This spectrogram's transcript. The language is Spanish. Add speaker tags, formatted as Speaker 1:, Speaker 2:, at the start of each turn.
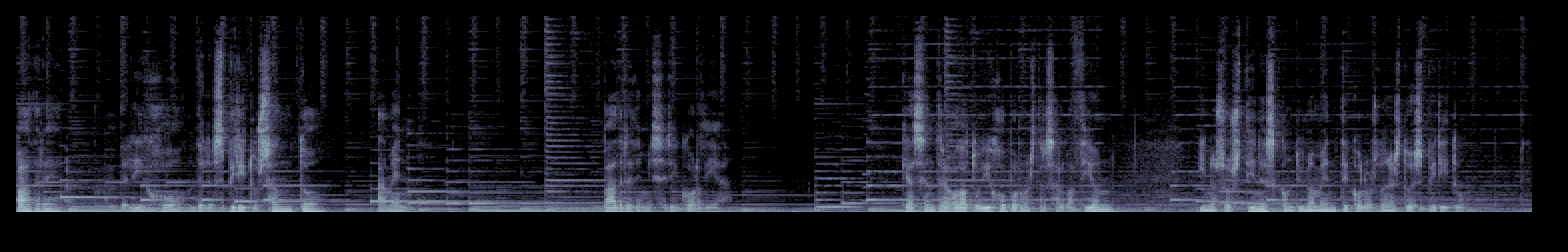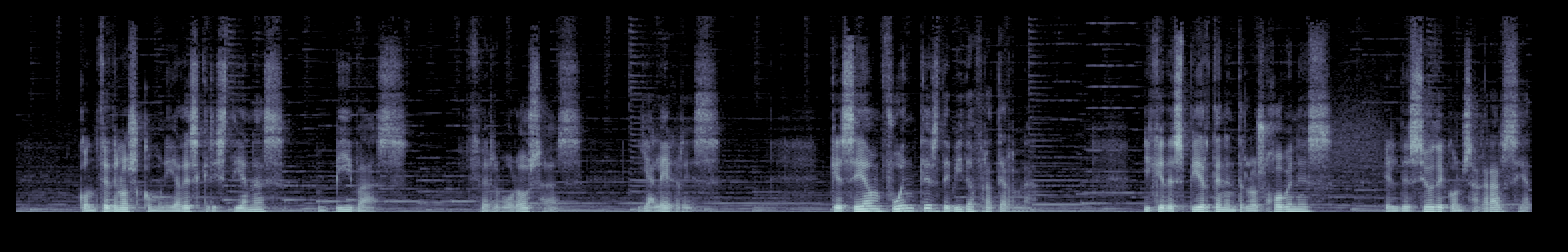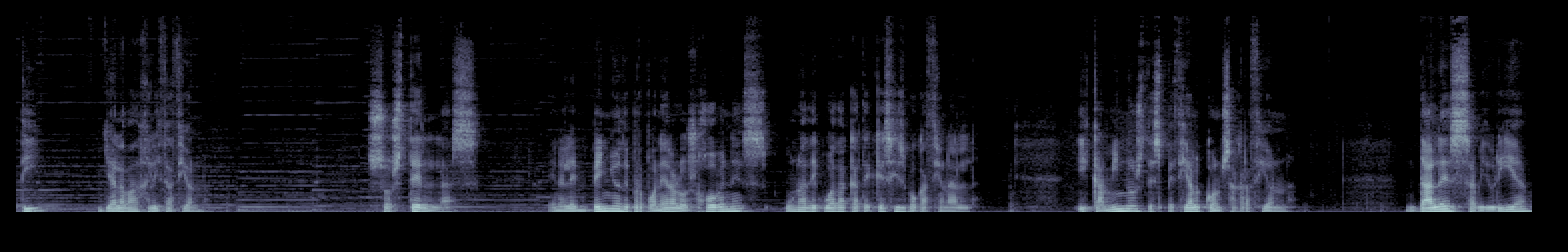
Speaker 1: Padre, del Hijo, del Espíritu Santo. Amén. Padre de misericordia, que has entregado a tu Hijo por nuestra salvación y nos sostienes continuamente con los dones de tu Espíritu. Concédenos comunidades cristianas vivas, fervorosas y alegres, que sean fuentes de vida fraterna y que despierten entre los jóvenes el deseo de consagrarse a ti y a la evangelización. Sosténlas en el empeño de proponer a los jóvenes una adecuada catequesis vocacional y caminos de especial consagración. Dales sabiduría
